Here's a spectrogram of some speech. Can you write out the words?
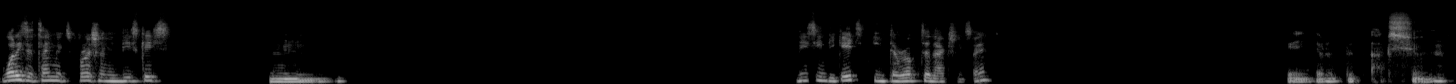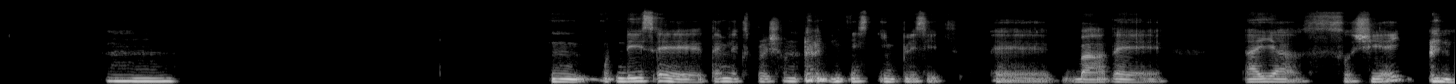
What is the time expression in this case? Mm, This indicates interrupted actions, eh? interrupted action. Mm. Mm, this uh, time expression is implicit, uh, but uh, I associate uh,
